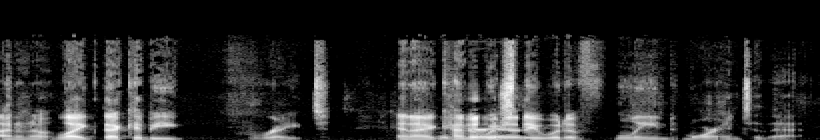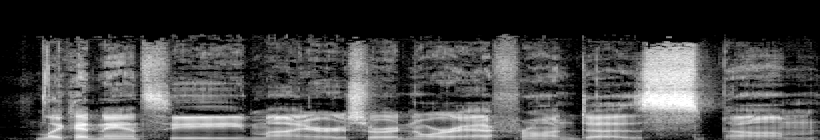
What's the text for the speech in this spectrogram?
I don't know, like that could be great, and I kind of wish they would have leaned more into that. like a Nancy Meyers or a Nora Ephron does um,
